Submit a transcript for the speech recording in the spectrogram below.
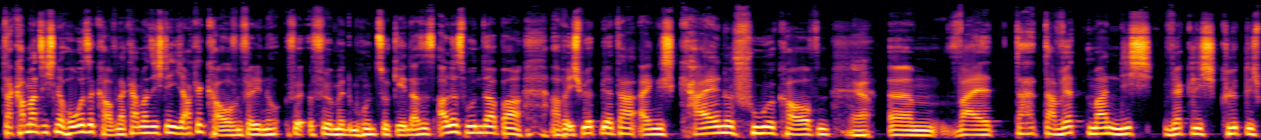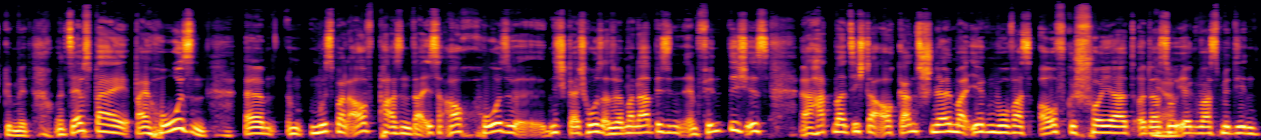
da kann man sich eine Hose kaufen, da kann man sich eine Jacke kaufen, für, den, für, für mit dem Hund zu gehen. Das ist alles wunderbar. Aber ich würde mir da eigentlich keine Schuhe kaufen, ja. ähm, weil da, da wird man nicht wirklich glücklich mit. Und selbst bei, bei Hosen ähm, muss man aufpassen, da ist auch Hose, nicht gleich Hose. Also wenn man da ein bisschen empfindlich ist, äh, hat man sich da auch ganz schnell mal irgendwo was aufgescheuert oder ja. so irgendwas mit den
